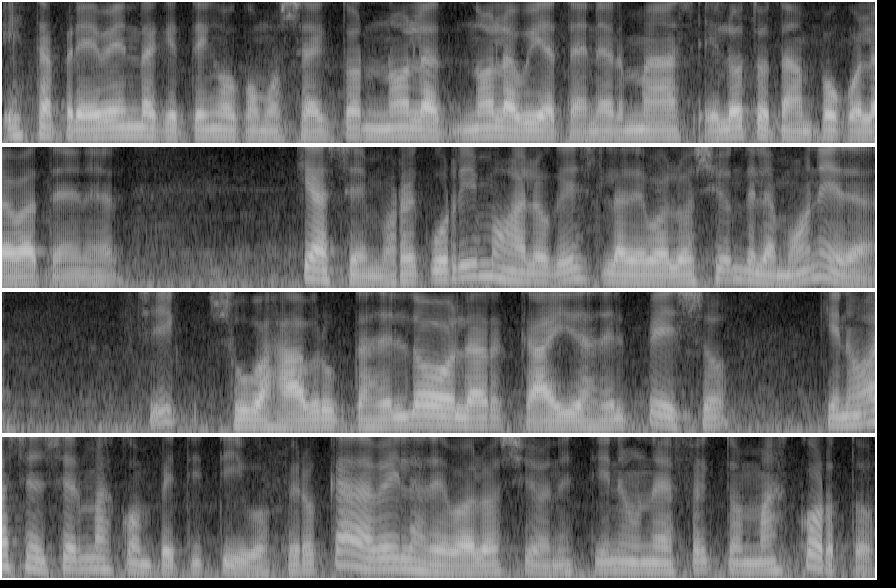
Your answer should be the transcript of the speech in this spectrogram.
esta prebenda que tengo como sector no la, no la voy a tener más, el otro tampoco la va a tener. ¿Qué hacemos? Recurrimos a lo que es la devaluación de la moneda, ¿sí? subas abruptas del dólar, caídas del peso, que nos hacen ser más competitivos, pero cada vez las devaluaciones tienen un efecto más corto.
